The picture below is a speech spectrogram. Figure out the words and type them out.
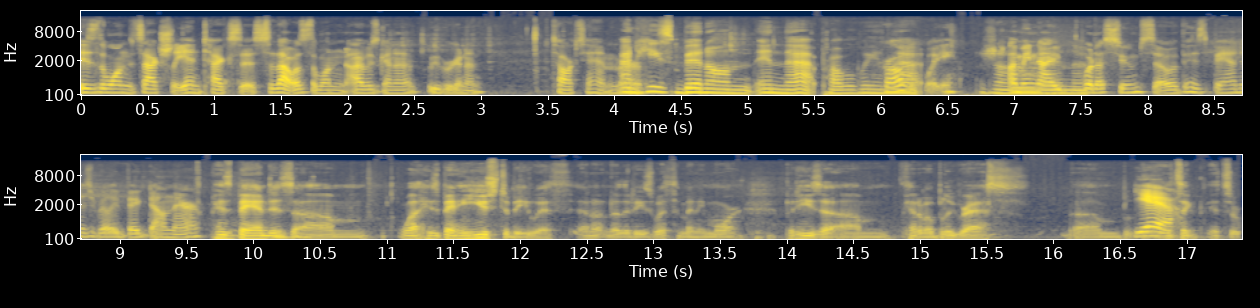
is the one that's actually in Texas, so that was the one I was gonna. We were gonna talk to him. and he's been on in that probably in probably. that I mean, I genre, in would assume so. His band is really big down there. his band is Mm-hmm. um well his band he used to be with I don't know that he's with them anymore but he's a um kind of a bluegrass um Yeah. it's a it's a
